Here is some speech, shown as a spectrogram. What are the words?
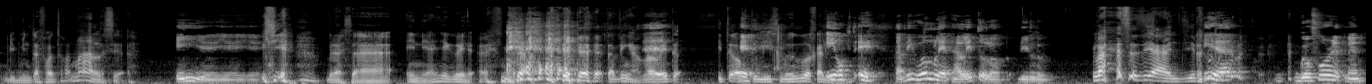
diminta foto kan males ya. iya iya iya Iya, berasa ini aja gue ya. Tapi nggak apa-apa itu itu optimisme gue kali. eh, opt- eh tapi gue melihat hal itu loh di lu Masa sih anjir? iya go for it man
